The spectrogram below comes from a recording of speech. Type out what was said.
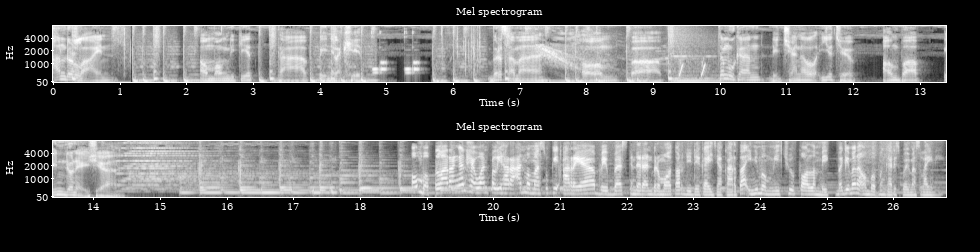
underline. Omong dikit tapi nyelekit. Bersama Om Bob. Temukan di channel YouTube Om Bob Indonesia. Om Bob, pelarangan hewan peliharaan memasuki area bebas kendaraan bermotor di DKI Jakarta ini memicu polemik. Bagaimana Om Bob menggarisbawahi masalah ini?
